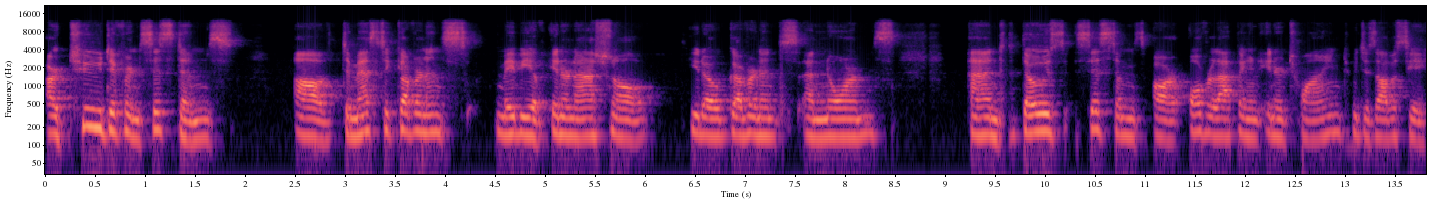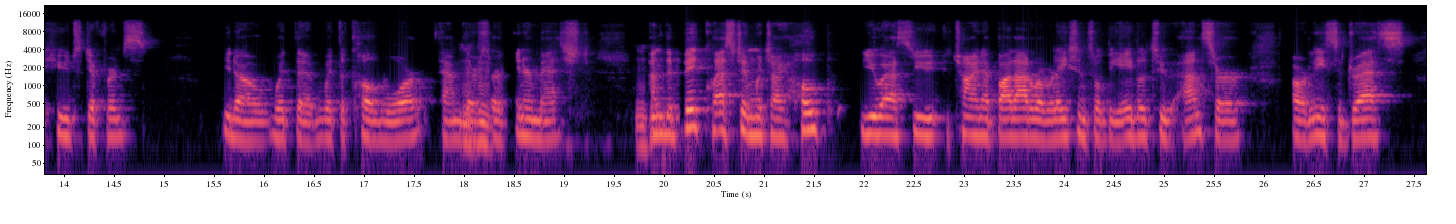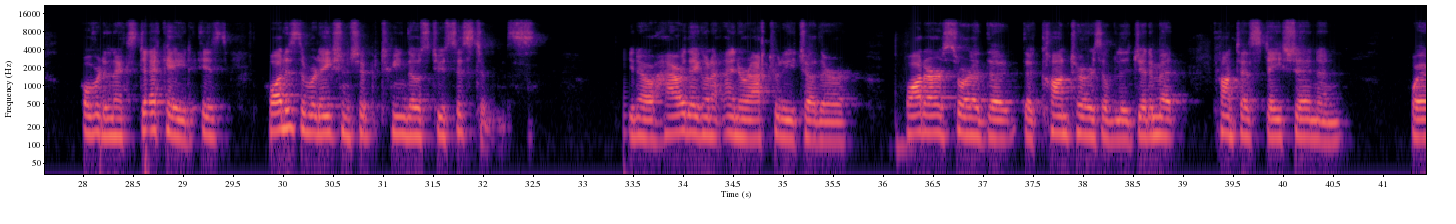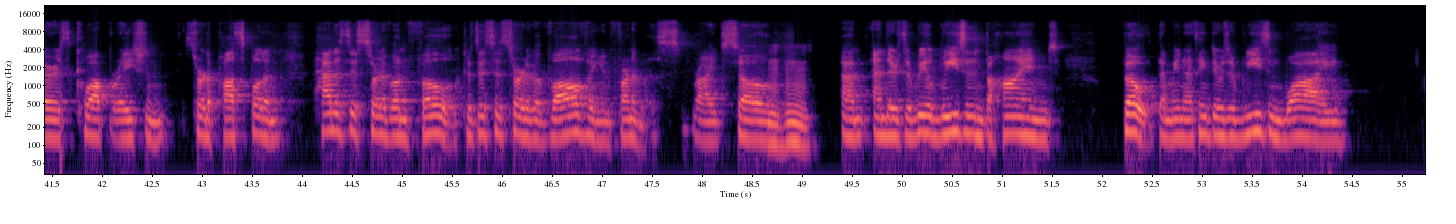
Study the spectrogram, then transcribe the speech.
are two different systems of domestic governance, maybe of international, you know, governance and norms, and those systems are overlapping and intertwined, which is obviously a huge difference, you know, with the with the Cold War, and they're mm-hmm. sort of intermeshed. Mm-hmm. And the big question, which I hope U.S. China bilateral relations will be able to answer, or at least address, over the next decade, is what is the relationship between those two systems? You know, how are they going to interact with each other? What are sort of the the contours of legitimate contestation and where is cooperation sort of possible and how does this sort of unfold because this is sort of evolving in front of us right so mm-hmm. um, and there's a real reason behind both i mean i think there's a reason why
